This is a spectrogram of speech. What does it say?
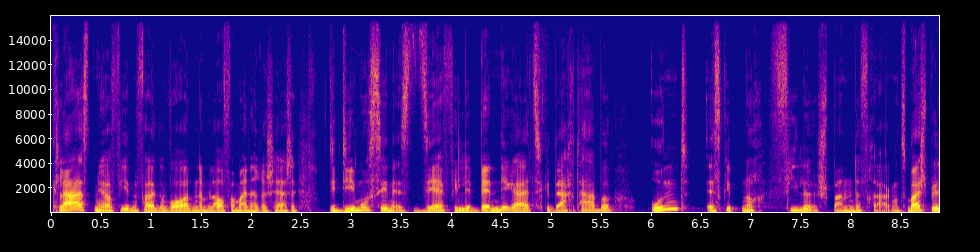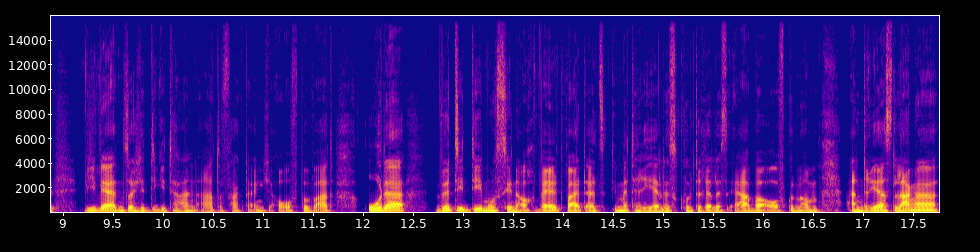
Klar ist mir auf jeden Fall geworden im Laufe meiner Recherche, die Demoszene ist sehr viel lebendiger, als ich gedacht habe und es gibt noch viele spannende Fragen. Zum Beispiel, wie werden solche digitalen Artefakte eigentlich aufbewahrt? Oder wird die Demoszene auch weltweit als immaterielles kulturelles Erbe aufgenommen? Andreas Lange,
